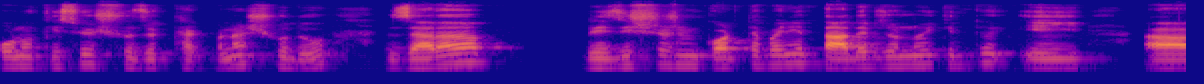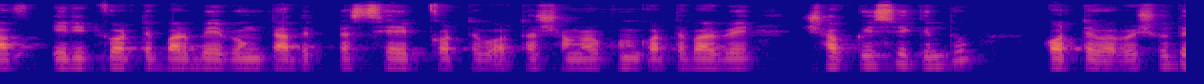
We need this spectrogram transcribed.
কোনো কিছুই সুযোগ থাকবে না। শুধু যারা রেজিস্ট্রেশন করতে পারেনি, তাদের জন্যই কিন্তু এই এডিট করতে পারবে এবং তাদেরটা সেভ করতে পারবে, অর্থাৎ সংরক্ষণ করতে পারবে সব কিছুই কিন্তু করতে পারবে। শুধু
